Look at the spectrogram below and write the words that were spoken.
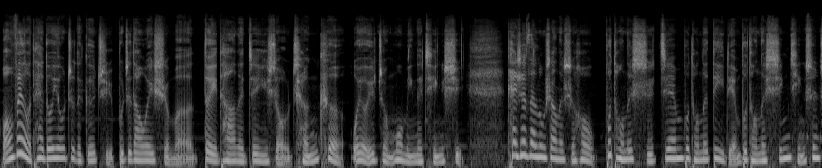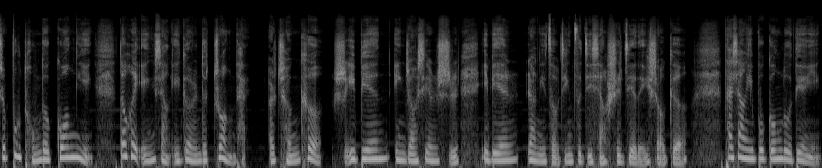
王菲有太多优质的歌曲，不知道为什么对她的这一首《乘客》，我有一种莫名的情绪。开车在路上的时候，不同的时间、不同的地点、不同的心情，甚至不同的光影，都会影响一个人的状态。而乘客是一边映照现实，一边让你走进自己小世界的一首歌。它像一部公路电影，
